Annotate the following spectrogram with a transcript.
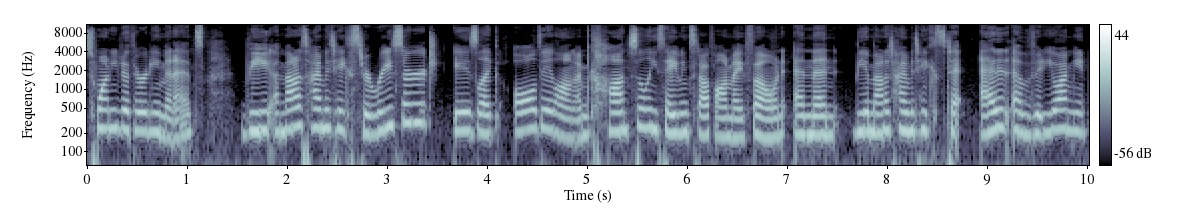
20 to 30 minutes. The amount of time it takes to research is like all day long. I'm constantly saving stuff on my phone. And then the amount of time it takes to edit a video, I mean,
